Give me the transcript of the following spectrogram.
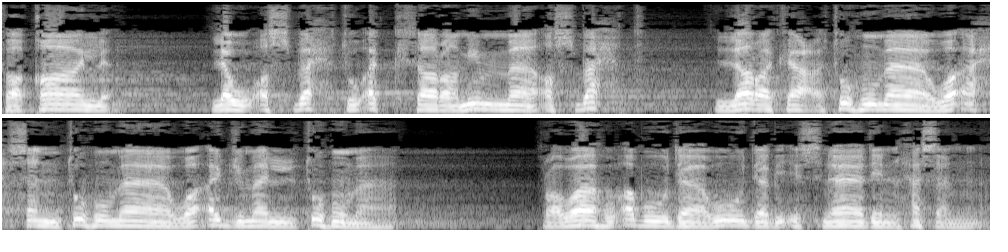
فقال لو أصبحت أكثر مما أصبحت لركعتهما وأحسنتهما وأجملتهما. رواه أبو داود بإسناد حسن.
